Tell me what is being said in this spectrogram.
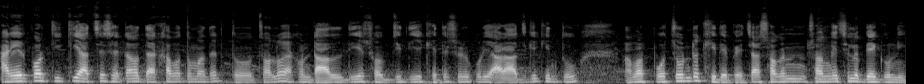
আর এরপর কি কি আছে সেটাও দেখাবো তোমাদের। তো চলো এখন ডাল দিয়ে, সবজি দিয়ে খেতে শুরু করি। আর আজকে কিন্তু আমার প্রচণ্ড খিদে পেয়েছে। আর সঙ্গে সঙ্গে ছিল বেগুনি।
